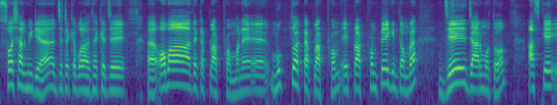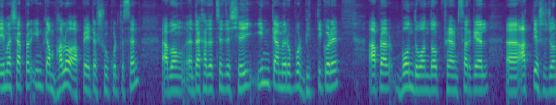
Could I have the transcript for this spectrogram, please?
সোশ্যাল মিডিয়া যেটাকে বলা হয়ে থাকে যে অবাধ একটা প্ল্যাটফর্ম মানে মুক্ত একটা প্ল্যাটফর্ম এই প্ল্যাটফর্ম পেয়ে কিন্তু আমরা যে যার মতো আজকে এই মাসে আপনার ইনকাম ভালো, আপনি এটা শো করতেছেন এবং দেখা যাচ্ছে যে সেই ইনকামের উপর ভিত্তি করে আপনার বন্ধুবান্ধব ফ্রেন্ড সার্কেল আত্মীয় স্বজন,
